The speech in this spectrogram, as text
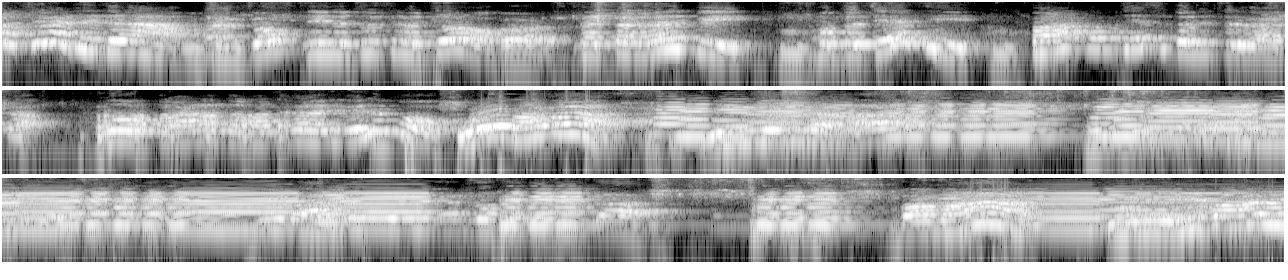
వచ్చినట్టు ఇద్దరా? వచ్చినట్టు? నిన్ను చూసినట్టు ఆ. మెత్తగా కలిపి ముద్ద చేసి పాకం చేసి తొలిచురు కాక. నువ్వు ప్రాణంతో బతకాలని వెళ్ళిపో. ఓ మామా నీకు తెలుసా? మామా నీ బాలు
